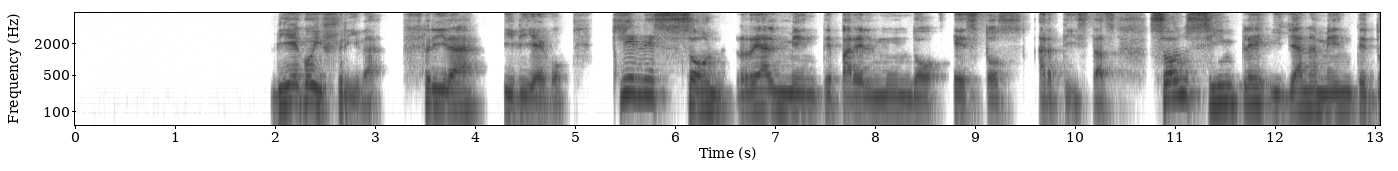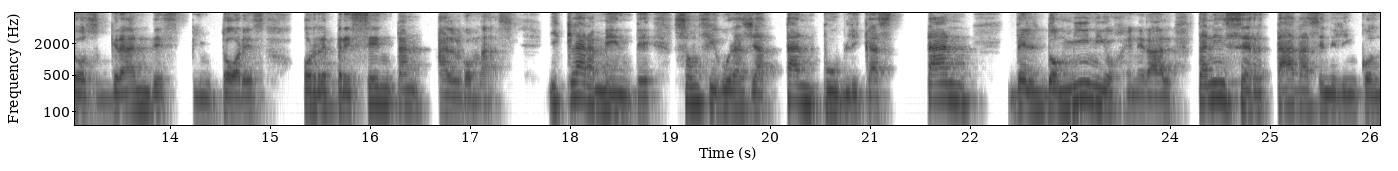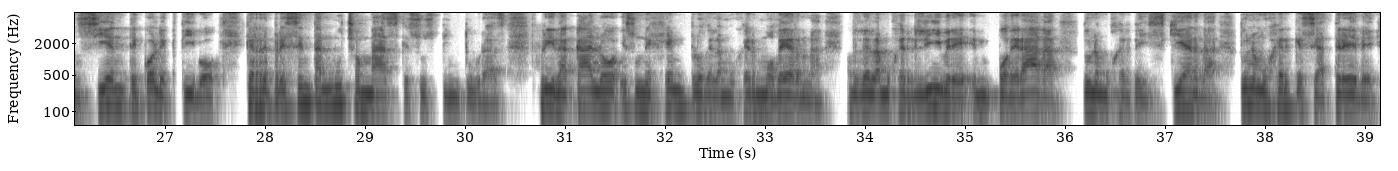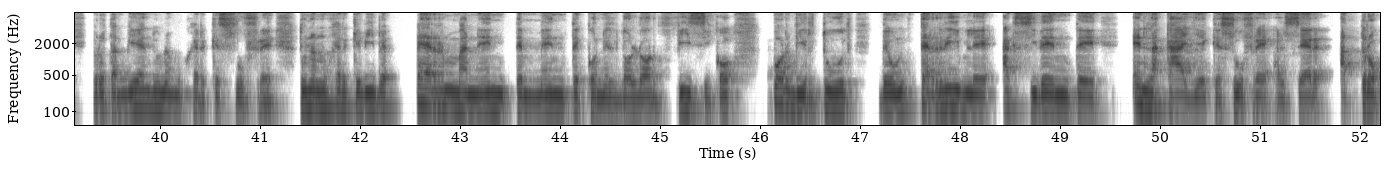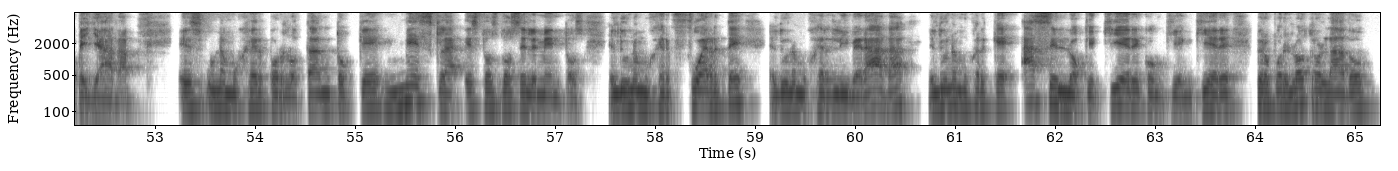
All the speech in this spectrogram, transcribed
Diego y Frida, Frida y Diego. ¿Quiénes son realmente para el mundo estos artistas? ¿Son simple y llanamente dos grandes pintores o representan algo más? Y claramente son figuras ya tan públicas, tan del dominio general, tan insertadas en el inconsciente colectivo, que representan mucho más que sus pinturas. Frida Kahlo es un ejemplo de la mujer moderna, de la mujer libre, empoderada, de una mujer de izquierda, de una mujer que se atreve, pero también de una mujer que sufre, de una mujer que vive permanentemente con el dolor físico por virtud de un terrible accidente en la calle que sufre al ser atropellada. Es una mujer, por lo tanto, que mezcla estos dos elementos, el de una mujer fuerte, el de una mujer liberada, el de una mujer que hace lo que quiere con quien quiere, pero por el otro lado,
